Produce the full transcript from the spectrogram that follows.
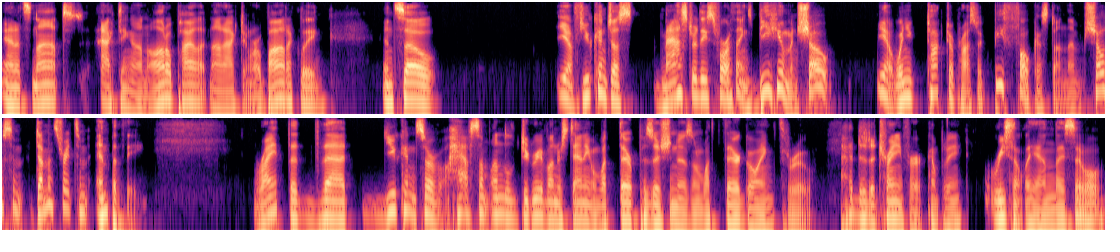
And it's not acting on autopilot, not acting robotically. And so, you know, if you can just master these four things, be human, show, you know, when you talk to a prospect, be focused on them, show some, demonstrate some empathy, right? That that you can sort of have some degree of understanding of what their position is and what they're going through. I did a training for a company recently, and they said, "Well,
